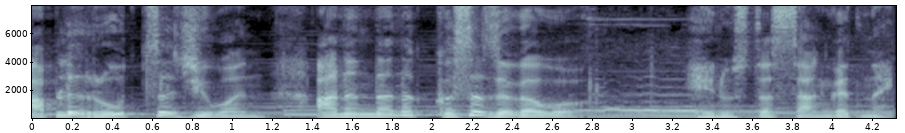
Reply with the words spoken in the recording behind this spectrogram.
आपलं रोजचं जीवन आनंदानं कसं जगावं हे नुसतं सांगत नाही.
